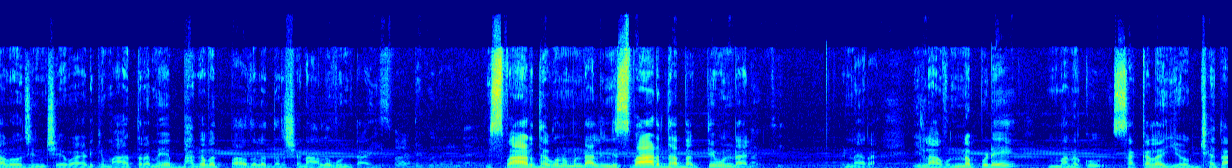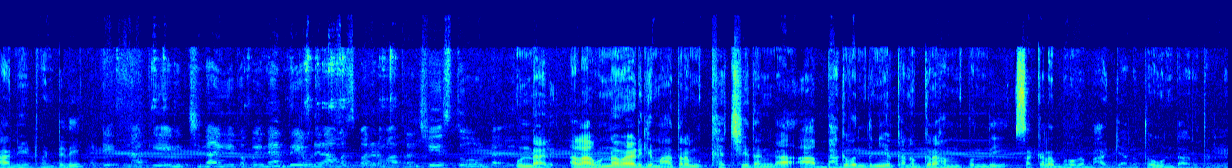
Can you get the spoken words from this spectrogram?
ఆలోచించేవాడికి మాత్రమే భగవత్పాదుల దర్శనాలు ఉంటాయి. నిస్వార్థ గుణం ఉండాలి నిస్వార్థ భక్తి ఉండాలి. విన్నారా? ఇలా ఉన్నప్పుడే మనకు సకల యోగ్యత అనేటువంటిది ఏమి ఇచ్చినా ఇవ్వకపోయినా దేవుడి నామస్మరణ మాత్రం చేస్తూ ఉండాలి. ఉండాలి. అలా ఉన్నవాడికి మాత్రం ఖచ్చితంగా ఆ భగవంతుని యొక్క అనుగ్రహం పొంది సకల భోగ భాగ్యాలతో ఉంటారు తల్లి.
